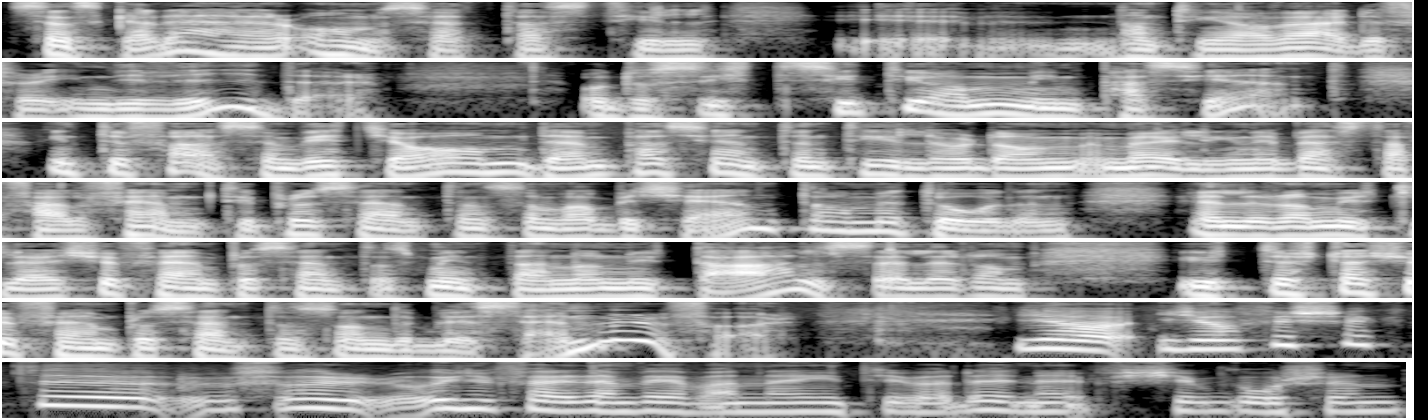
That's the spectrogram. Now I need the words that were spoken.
Sen ska det här omsättas till eh, någonting av värde för individer. Och då sitter jag med min patient. Inte fasen vet jag om den patienten tillhör de möjligen i bästa fall 50 procenten som var betjänta av metoden eller de ytterligare 25 procenten som inte har någon nytta alls eller de yttersta 25 procenten som det blev sämre för. Ja, jag försökte för ungefär den vevan när jag intervjuade dig för 20 år sedan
